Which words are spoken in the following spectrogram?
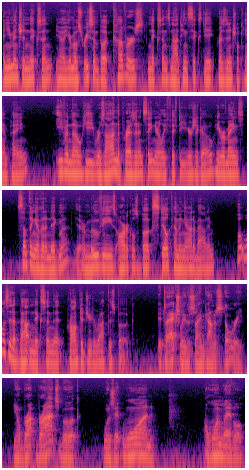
And you mentioned Nixon. You know, your most recent book covers Nixon's 1968 presidential campaign. Even though he resigned the presidency nearly 50 years ago, he remains something of an enigma. There are movies, articles, books still coming out about him. What was it about Nixon that prompted you to write this book? it's actually the same kind of story. You know, Bryant's book was at one on one level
